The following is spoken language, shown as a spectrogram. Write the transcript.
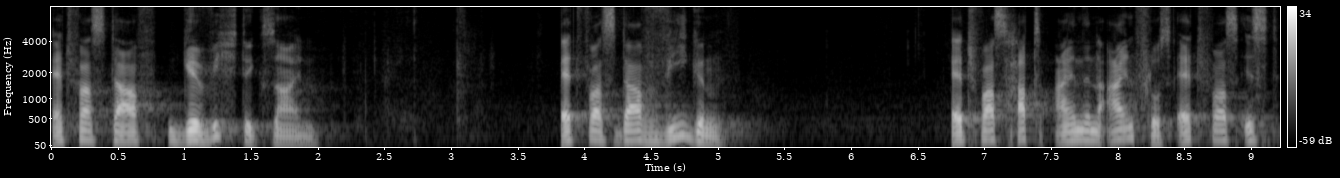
etwas darf gewichtig sein. Etwas darf wiegen. Etwas hat einen Einfluss, etwas ist,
